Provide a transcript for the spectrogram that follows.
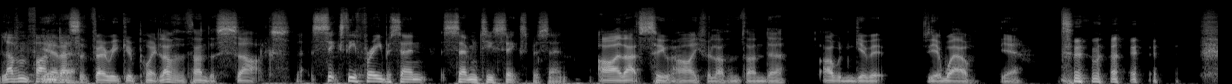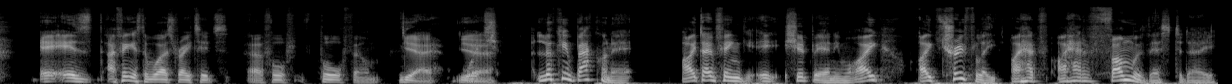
Love and Thunder. Yeah, that's a very good point. Love and Thunder sucks. Sixty-three percent, seventy-six percent. Oh, that's too high for Love and Thunder. I wouldn't give it. Yeah, well, yeah. It is. I think it's the worst rated uh, Thor, Thor film. yeah, yeah. Which, looking back on it, I don't think it should be anymore. I, I truthfully, I had, I had fun with this today,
